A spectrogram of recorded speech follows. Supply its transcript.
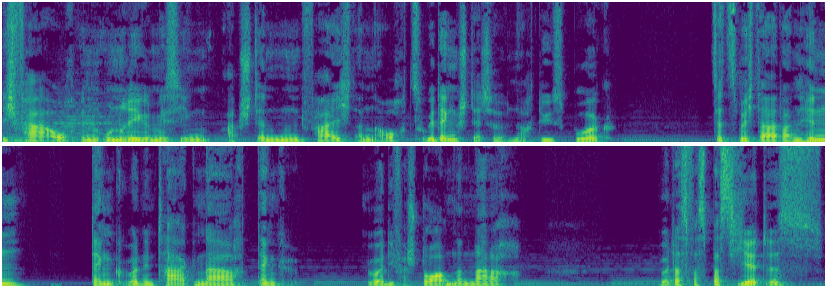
Ich fahre auch in unregelmäßigen Abständen, fahre ich dann auch zur Gedenkstätte nach Duisburg, setze mich da dann hin, denk über den Tag nach, denk über die Verstorbenen nach, über das, was passiert ist,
